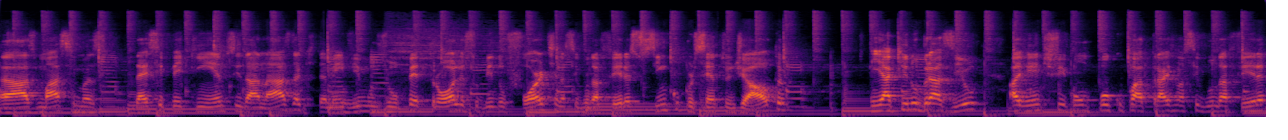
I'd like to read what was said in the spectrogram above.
ah, as máximas da SP 500 e da Nasdaq. Também vimos o petróleo subindo forte na segunda-feira, 5% de alta. E aqui no Brasil, a gente ficou um pouco para trás na segunda-feira,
